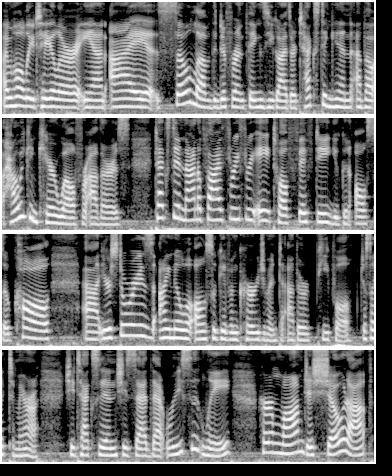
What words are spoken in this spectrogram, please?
I'm Hollie Taylor, and I so love the different things you guys are texting in about how we can care well for others. Text in 905 338 1250. You can also call. Uh, your stories, I know, will also give encouragement to other people, just like Tamara. She texted in, she said that recently her mom just showed up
